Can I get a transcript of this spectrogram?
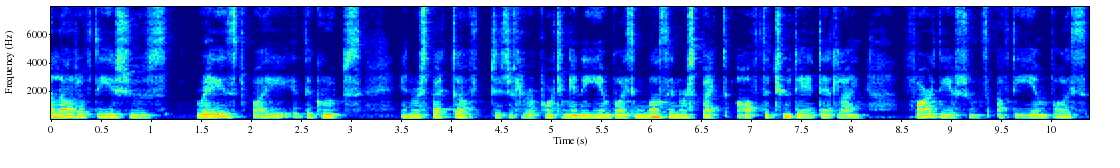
a lot of the issues raised by the groups in respect of digital reporting and e invoicing was in respect of the two day deadline for the issuance of the e invoice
